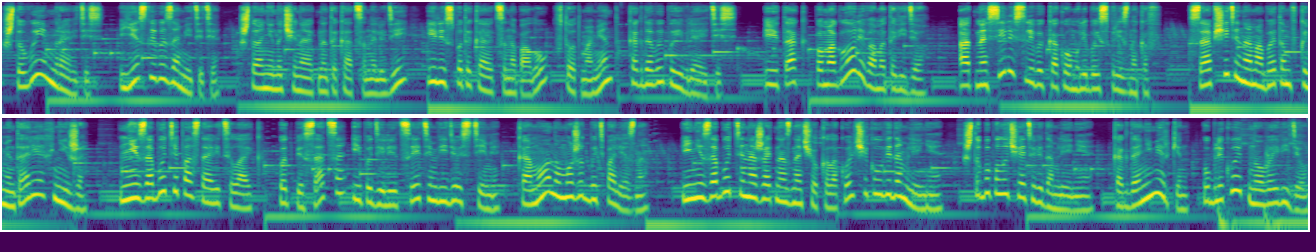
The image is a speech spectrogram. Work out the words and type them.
что вы им нравитесь, если вы заметите, что они начинают натыкаться на людей или спотыкаются на полу в тот момент, когда вы появляетесь. Итак, помогло ли вам это видео? Относились ли вы к какому-либо из признаков? Сообщите нам об этом в комментариях ниже. Не забудьте поставить лайк, подписаться и поделиться этим видео с теми, кому оно может быть полезно. И не забудьте нажать на значок колокольчика уведомления, чтобы получать уведомления, когда Немиркин публикует новое видео.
